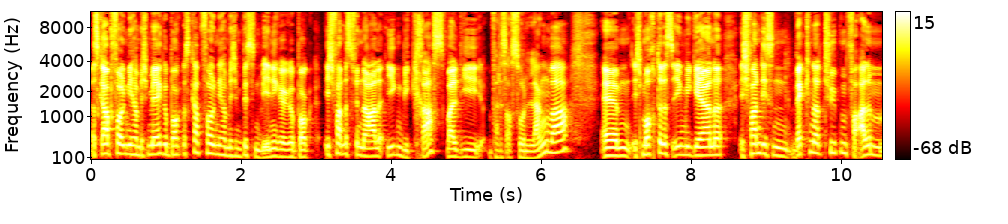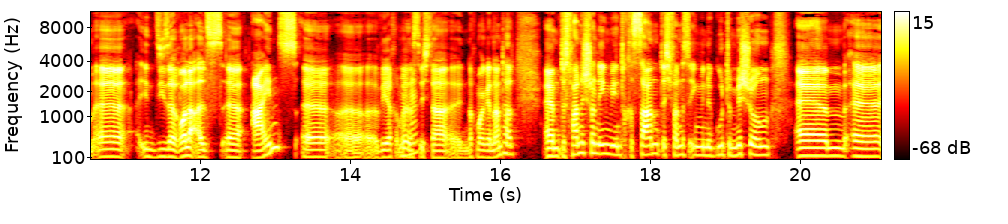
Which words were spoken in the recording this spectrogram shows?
Es gab Folgen, die haben mich mehr gebockt. Es gab Folgen, die haben mich ein bisschen weniger gebockt. Ich fand das Finale irgendwie krass, weil die, weil es auch so lang war. Ähm, ich mochte das irgendwie gerne. Ich fand diesen Wegner-Typen vor allem äh, in dieser Rolle als äh, Eins, äh, äh, wie auch immer Mhm. es sich da äh, nochmal genannt hat. Ähm, das fand ich schon irgendwie interessant. Ich fand es irgendwie eine gute Mischung. Ähm, äh,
